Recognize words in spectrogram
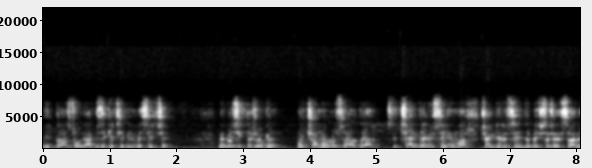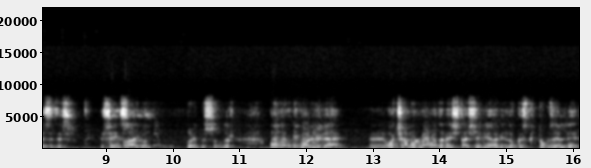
e, iddiası o. Yani bizi geçebilmesi için. Ve Beşiktaş o gün o çamurlu sahada işte Çengel Hüseyin var. Çengel Hüseyin de Beşiktaş efsanesidir. Hüseyin Saygun duymuşsundur. Onun bir golüyle e, o çamurlu havada Beşiktaş yeniyor ve 1949-50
